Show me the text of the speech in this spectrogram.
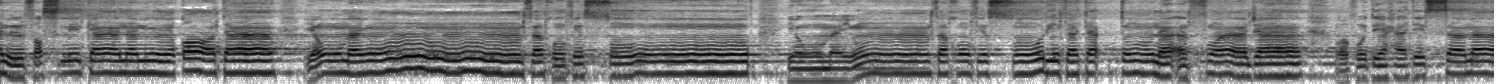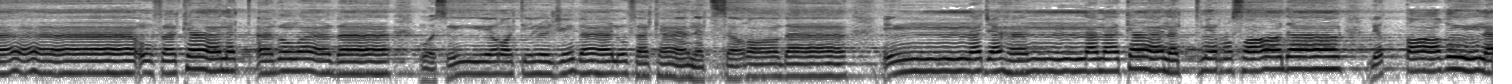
الفصل كان ميقاتا يوم ينفخ في الصور يوم ينفخ في الصور فتأتون أفواجا وفتحت السماء فكانت أبوابا وسيرت الجبال فكانت سرابا إن جهنم كانت مرصادا للطاغين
